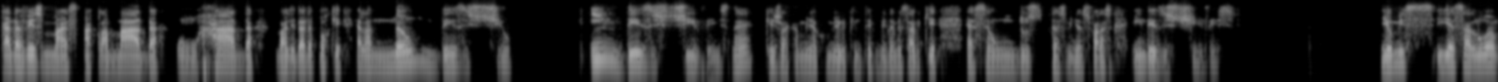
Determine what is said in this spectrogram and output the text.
cada vez mais aclamada, honrada, validada, porque ela não desistiu. Indesistíveis, né? Que já caminha comigo aqui no tempo também sabe que essa é uma das minhas falas, indesistíveis. E, eu me, e essa lua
